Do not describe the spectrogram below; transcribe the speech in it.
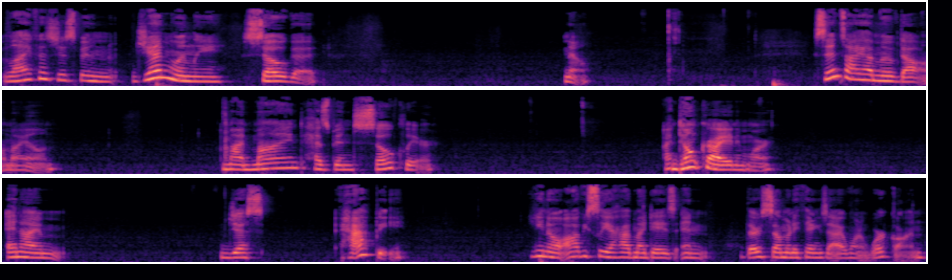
life has just been genuinely so good. No. Since I have moved out on my own, my mind has been so clear. I don't cry anymore. And I'm just happy. You know, obviously, I have my days, and there's so many things that I want to work on.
